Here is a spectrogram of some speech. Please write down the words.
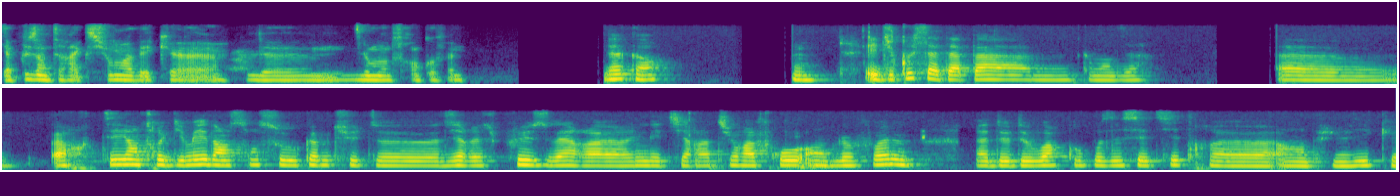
il y a plus d'interaction avec euh, le, monde francophone. D'accord. Hmm. Et du coup, ça t'a pas, euh, comment dire, euh, heurté, entre guillemets, dans le sens où, comme tu te diriges plus vers une littérature afro-anglophone, de devoir composer ces titres à un public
